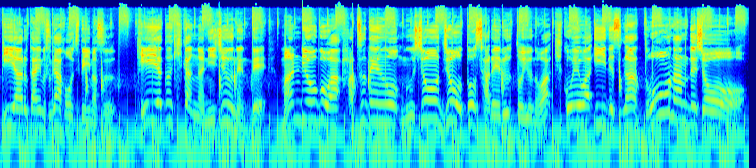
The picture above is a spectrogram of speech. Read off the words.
PR タイムスが報じています。契約期間が20年で満了後は発電を無償譲渡されるというのは聞こえはいいですがどうなんでしょう？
